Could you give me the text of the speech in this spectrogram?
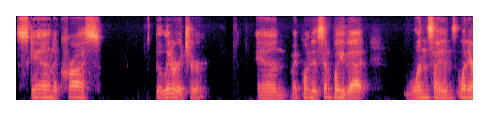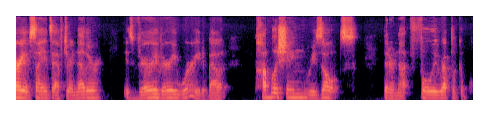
scan across the literature. And my point is simply that one science, one area of science after another is very, very worried about publishing results that are not fully replicable.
